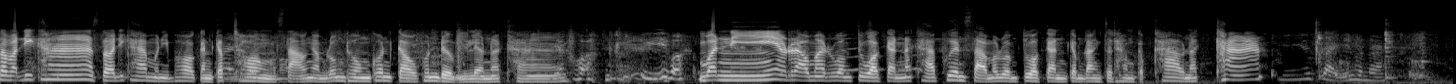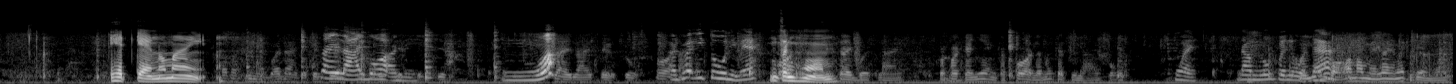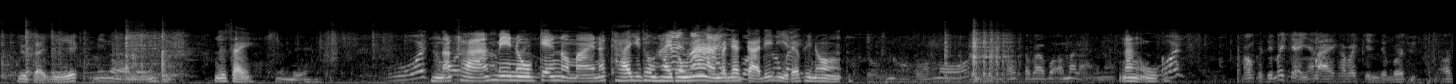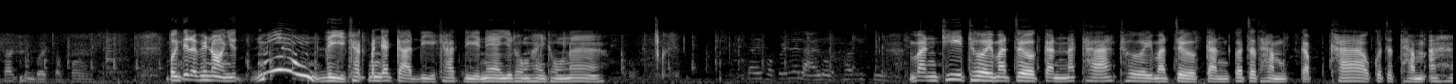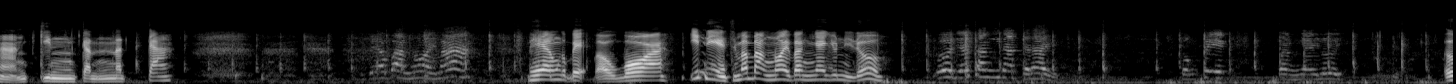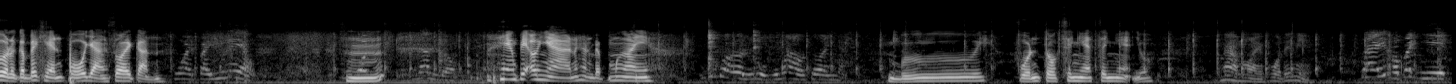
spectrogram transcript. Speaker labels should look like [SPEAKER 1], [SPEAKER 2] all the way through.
[SPEAKER 1] สวัสดีค่ะ สวัสดีค่ะมือนี้พอกันกับช่องสาวงามลงทงคนเก่าคนเดิมอีกแล้วนะคะ วันนี้เรามารวมตัวกันนะคะ เพื่อนสาวมารวมตัวกันกำลังจะทำกับข้าวนะคะ
[SPEAKER 2] มีใส่คนน่ะ
[SPEAKER 1] เห็ดแกงหน่อไม้
[SPEAKER 2] ใส่หลายบ่อันนี้หัว
[SPEAKER 3] ใส่ลายเติบโตพ่อ
[SPEAKER 2] อันพระอีตูนี่แหม
[SPEAKER 1] มันจังหอม
[SPEAKER 3] ใส่เบิดลายก็พักกันแย่งกับพ่อแล้วมันก็สิลายโพด
[SPEAKER 2] ห่วยนำลงไปโหล
[SPEAKER 3] มั
[SPEAKER 2] ด
[SPEAKER 3] น
[SPEAKER 2] นะ
[SPEAKER 3] บอกเอาน้องไม่ไล่มาเก่งนะอยู่ใส่อีกมีนอนหนึง
[SPEAKER 1] อยู่ใส่
[SPEAKER 3] นั่นเอง
[SPEAKER 2] โอ้ย
[SPEAKER 1] นะคะ เมนูแกงหน่อไม้นะคะ อยู่ทงไฮทงหน้าบรรยากาศดีๆแล้วพี่น้อง
[SPEAKER 3] สองนอสองหมอเขากระบาบ่เอามาหลายนะ
[SPEAKER 1] นั่งอู
[SPEAKER 2] โอ้ย
[SPEAKER 3] เขาก็สิไม่ใจอะไรครับว่ากินจะเบิดเอาถ้ากินเบิดกับพ่อ
[SPEAKER 1] เบิ่งที่ได้พี่น้องอยู่นิ่งดีคักบรรยากาศดีคักดีแน่อยู่ทงไฮทงหน้า วันที่เธยมาเจอกันนะคะ เธยมาเจอกันก็จะทำกับข้าวก็จะทำอาหารกินกันนะจ๊ะ
[SPEAKER 2] ไปเอาบ้างหน่อยมา
[SPEAKER 1] แพมก็ไปเอาบออีนี่สิมาบังน้อยบังใหญ่อยู่นี่เด้อ
[SPEAKER 2] เออเดี๋ยวสั่งอีนัดก็ได้ต้องเป๊กบางใหญ่เลย
[SPEAKER 1] เออแล้วก็ไปแขนโปอย่างซอยกัน
[SPEAKER 2] ห่วยไปอยู่แล้ว
[SPEAKER 1] หืม
[SPEAKER 2] นั่นดอก
[SPEAKER 1] แหงไปเอาหยานะหันแบบเมื่อย
[SPEAKER 2] กูบ่เอิ้นลูกกูมาเอาซอยน่ะ
[SPEAKER 1] บื้ยฝนตกสะแงะสะแงะอยู่
[SPEAKER 3] น้ำหน่อยโพดได้นี่
[SPEAKER 2] ใส่เขาไปอีก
